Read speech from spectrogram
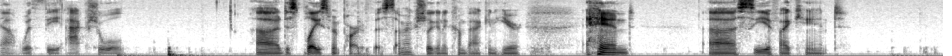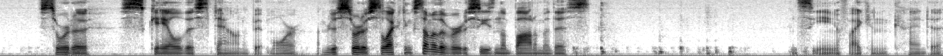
yeah, with the actual uh, displacement part of this. I'm actually going to come back in here and uh, see if I can't sort of scale this down a bit more. I'm just sort of selecting some of the vertices in the bottom of this and seeing if I can kind of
